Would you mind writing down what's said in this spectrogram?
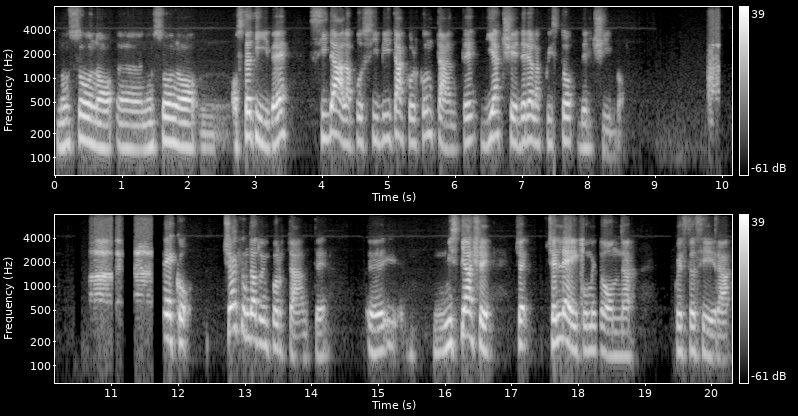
non sono, eh, non sono ostative, si dà la possibilità col contante di accedere all'acquisto del cibo. Ecco, c'è anche un dato importante. Eh, mi spiace, cioè, c'è lei come donna questa sera.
